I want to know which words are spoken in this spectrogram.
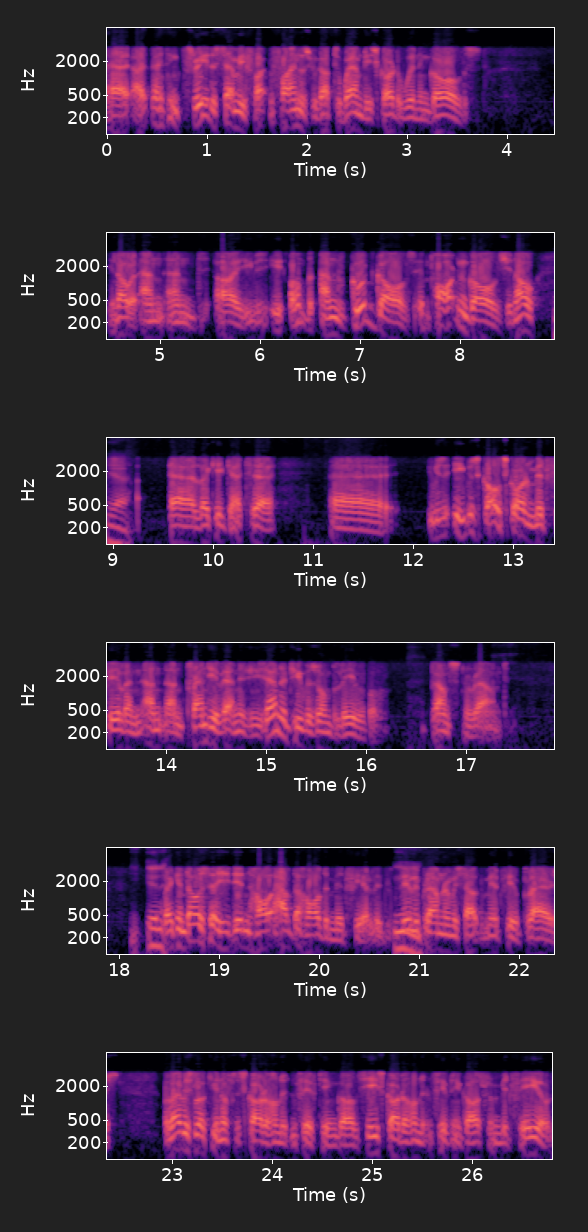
I, I, think three of the semi-finals we got to Wembley scored the winning goals you know, and and uh, he was he, and good goals, important goals, you know. Yeah. Uh, like he get, uh, uh, he was he was goal scorer in midfield and, and, and plenty of energy. His energy was unbelievable, bouncing around. In, like in those days, he didn't hold, have to hold the midfield. Mm. Billy Bremner missed out the midfield players. Well, I was lucky enough to score 115 goals. He scored 115 goals from midfield.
